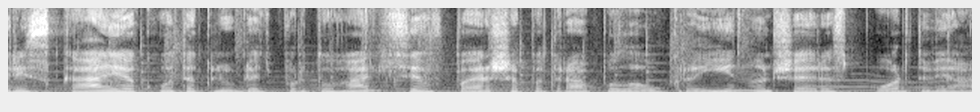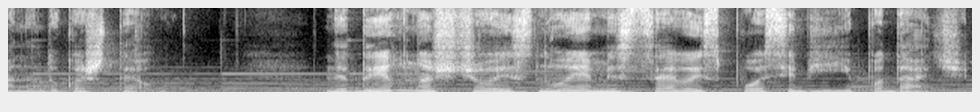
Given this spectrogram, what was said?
Тріска, яку так люблять португальці, вперше потрапила в Україну через порт Віани ду Каштелу. Не дивно, що існує місцевий спосіб її подачі.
